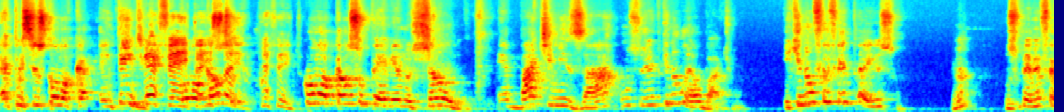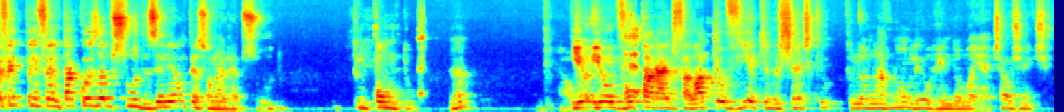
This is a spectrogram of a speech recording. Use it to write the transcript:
É preciso colocar. Entende? Perfeito, colocar é isso aí. Perfeito. Colocar o Superman no chão é batimizar um sujeito que não é o Batman. E que não foi feito para isso. Né? O Superman foi feito para enfrentar coisas absurdas. Ele é um personagem absurdo. E ponto. Né? E eu, eu, vou é. parar de falar, porque eu vi aqui no chat que, o Leonardo não leu o Reino da Manhã. Tchau, gente.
